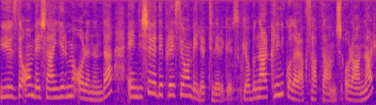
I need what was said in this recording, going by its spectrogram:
%15'den 20 oranında endişe ve depresyon belirtileri gözüküyor. Bunlar klinik olarak saptanmış oranlar.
